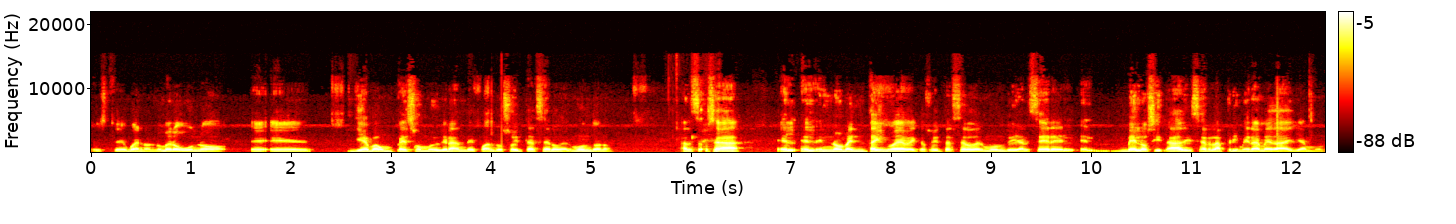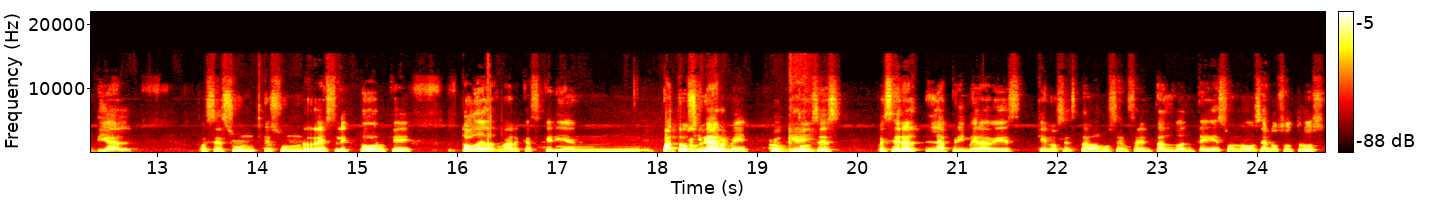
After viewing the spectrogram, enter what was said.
este, bueno, número uno, eh, eh, lleva un peso muy grande cuando soy tercero del mundo, ¿no? o sea, el, el, 99, que soy tercero del mundo, y al ser el, velocidad y ser la primera medalla mundial, pues es un, es un reflector que todas las marcas querían patrocinarme. Entonces, pues era la primera vez que nos estábamos enfrentando ante eso, ¿no? O sea, nosotros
